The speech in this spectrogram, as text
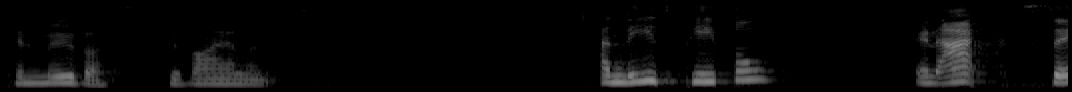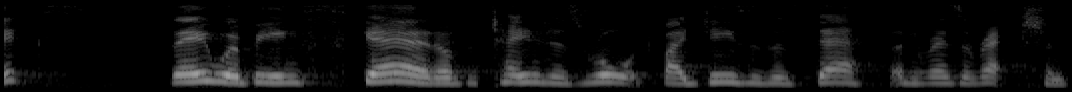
can move us to violence. And these people in Acts 6, they were being scared of the changes wrought by Jesus' death and resurrection,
